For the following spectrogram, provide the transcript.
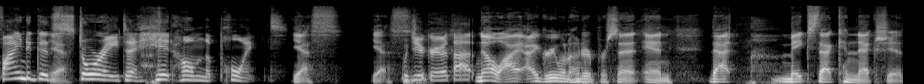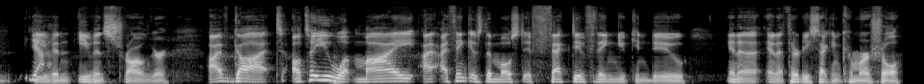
Find a good Yeah. story to hit home the point. Yes. Yes. Would you agree with that? No, I, I agree one hundred percent, and that makes that connection Yeah. even even stronger. I've got. I'll tell you what my I, I think is the most effective thing you can do in a in a thirty second commercial,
